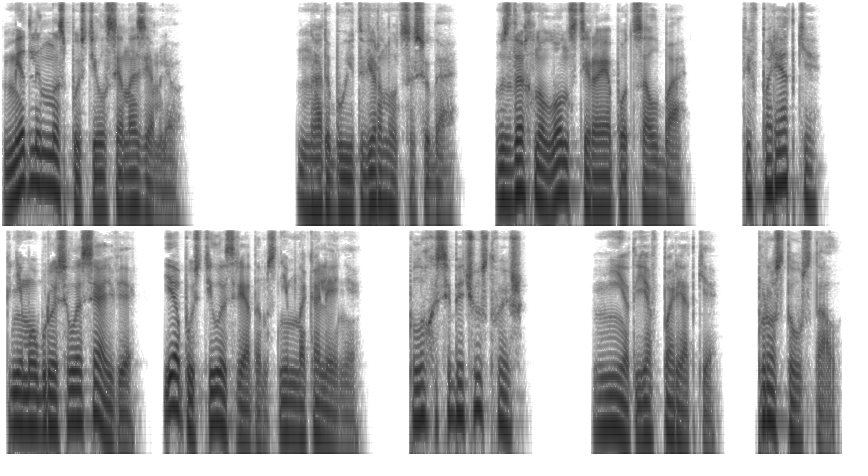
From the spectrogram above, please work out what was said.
медленно спустился на землю. «Надо будет вернуться сюда», — вздохнул он, стирая пот со лба. «Ты в порядке?» К нему бросилась Айви и опустилась рядом с ним на колени. «Плохо себя чувствуешь?» «Нет, я в порядке. Просто устал».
